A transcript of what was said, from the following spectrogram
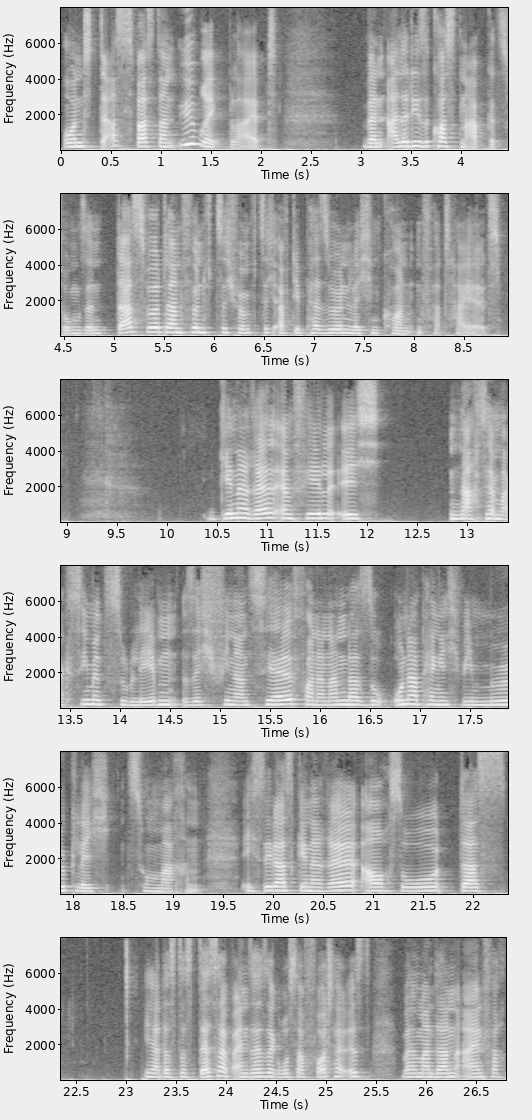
Und das, was dann übrig bleibt, wenn alle diese Kosten abgezogen sind, das wird dann 50-50 auf die persönlichen Konten verteilt. Generell empfehle ich, nach der Maxime zu leben, sich finanziell voneinander so unabhängig wie möglich zu machen. Ich sehe das generell auch so, dass ja, dass das deshalb ein sehr, sehr großer Vorteil ist, weil man dann einfach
